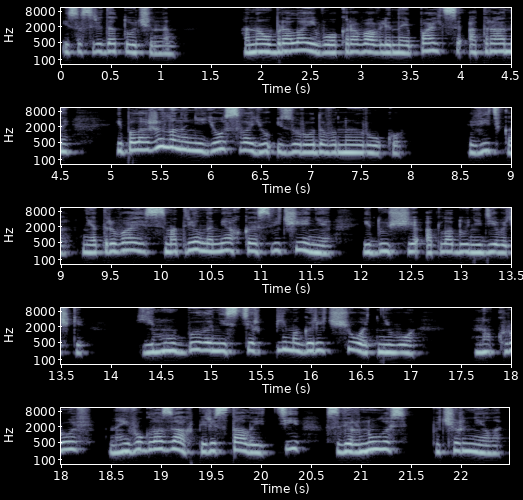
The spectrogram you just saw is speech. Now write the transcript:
и сосредоточенным. Она убрала его окровавленные пальцы от раны и положила на нее свою изуродованную руку. Витька, не отрываясь, смотрел на мягкое свечение, идущее от ладони девочки – Ему было нестерпимо горячо от него, но кровь на его глазах перестала идти, свернулась, почернела.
